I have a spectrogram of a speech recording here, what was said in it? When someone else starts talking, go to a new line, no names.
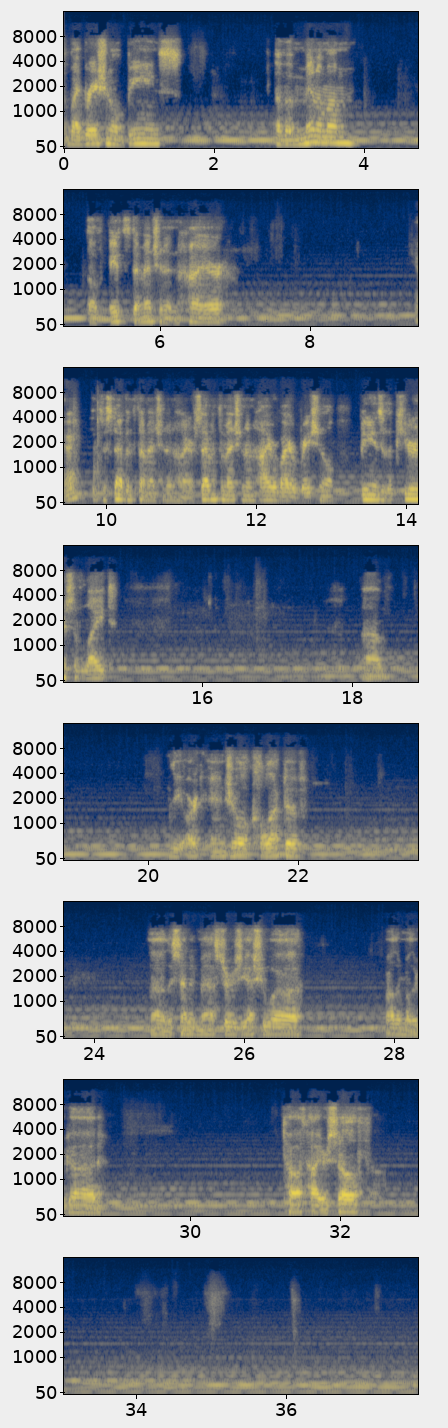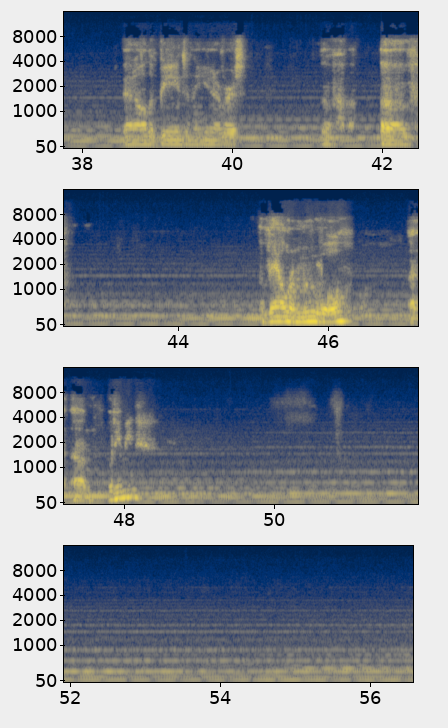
vibrational beings of a minimum of eighth dimension and higher.
Okay.
It's the seventh dimension and higher. Seventh dimension and higher vibrational beings of the purest of light. Um, the Archangel Collective, uh, the Ascended Masters, Yeshua, Father, Mother, God, Thoth, Higher Self, and all the beings in the universe of, of veil removal. Uh, um, what do you mean?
